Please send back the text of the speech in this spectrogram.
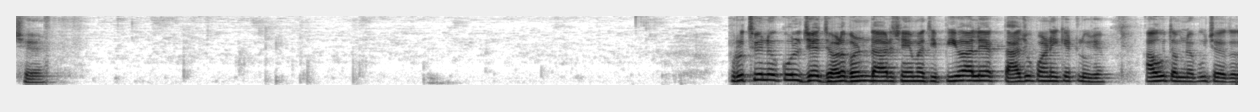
છે. પૃથ્વીનું કુલ જે જળભંડાર છે, એમાંથી પીવાલાયક તાજું પાણી કેટલું છે? આવું તમને પૂછે તો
